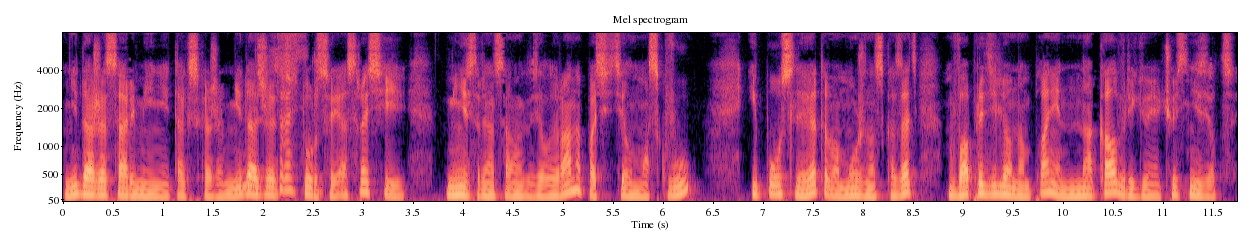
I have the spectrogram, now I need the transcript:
не даже с Арменией, так скажем, не ну, даже с, с Турцией, а с Россией. Министр иностранных дел Ирана посетил Москву, и после этого, можно сказать, в определенном плане накал в регионе чуть снизился.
